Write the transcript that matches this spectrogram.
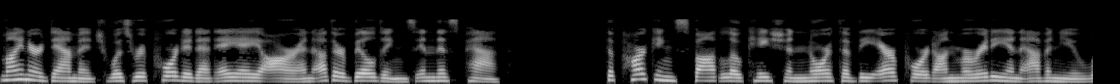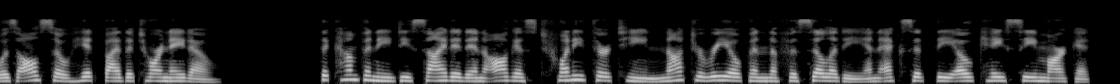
Minor damage was reported at AAR and other buildings in this path. The parking spot location north of the airport on Meridian Avenue was also hit by the tornado. The company decided in August 2013 not to reopen the facility and exit the OKC market.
